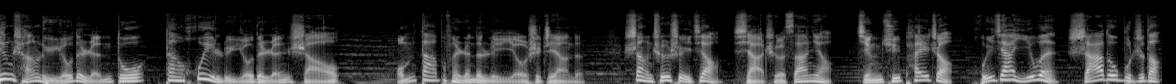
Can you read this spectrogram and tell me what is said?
经常旅游的人多，但会旅游的人少。我们大部分人的旅游是这样的。上车睡觉，下车撒尿，景区拍照，回家一问，啥都不知道。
